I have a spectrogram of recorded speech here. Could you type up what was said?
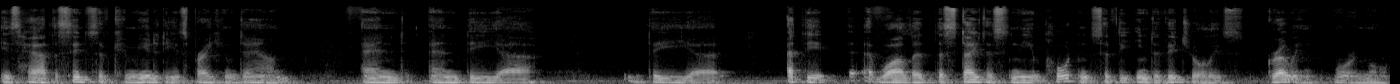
is how the sense of community is breaking down, and and the uh, the uh, at the uh, while the, the status and the importance of the individual is growing more and more.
